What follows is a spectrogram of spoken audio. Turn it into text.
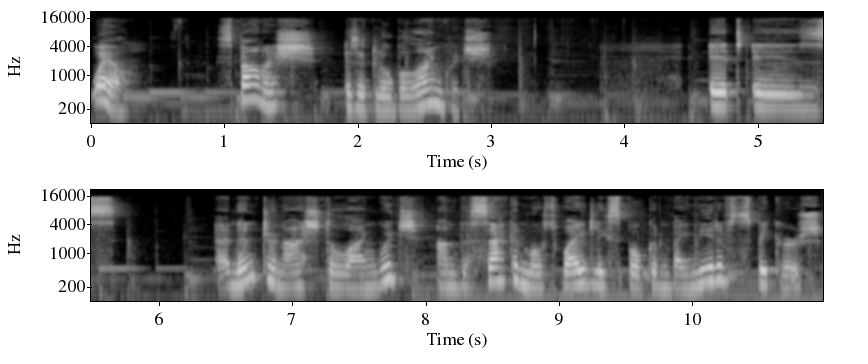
Well, Spanish is a global language. It is an international language and the second most widely spoken by native speakers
